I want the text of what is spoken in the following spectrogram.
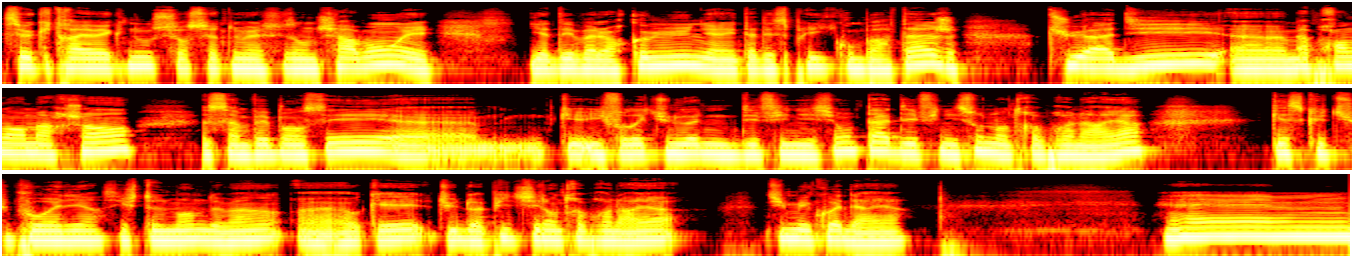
c'est eux qui travaillent avec nous sur cette nouvelle saison de Charbon et il y a des valeurs communes, il y a un état d'esprit qu'on partage. Tu as dit euh, apprendre en marchant, ça me fait penser euh, qu'il faudrait que tu nous donnes une définition, ta définition de l'entrepreneuriat. Qu'est-ce que tu pourrais dire si je te demande demain, euh, ok, tu dois pitcher l'entrepreneuriat, tu mets quoi derrière? Euh,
